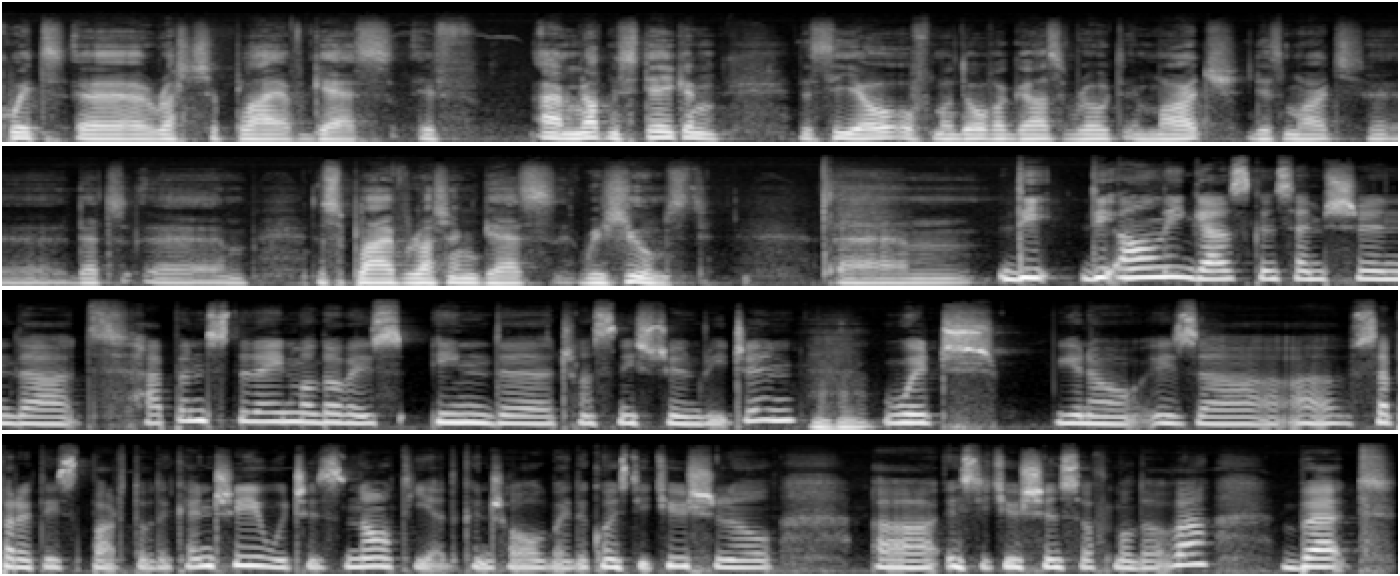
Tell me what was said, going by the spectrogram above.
quit uh, Russian supply of gas. If I'm not mistaken, the CEO of Moldova Gas wrote in March, this March, uh, that um, the supply of Russian gas resumes. Um, the the only gas consumption that happens today in Moldova is in the Transnistrian region, mm-hmm. which you know is a, a, separatist part of the country, which is not yet controlled by the constitutional uh, institutions of Moldova. But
